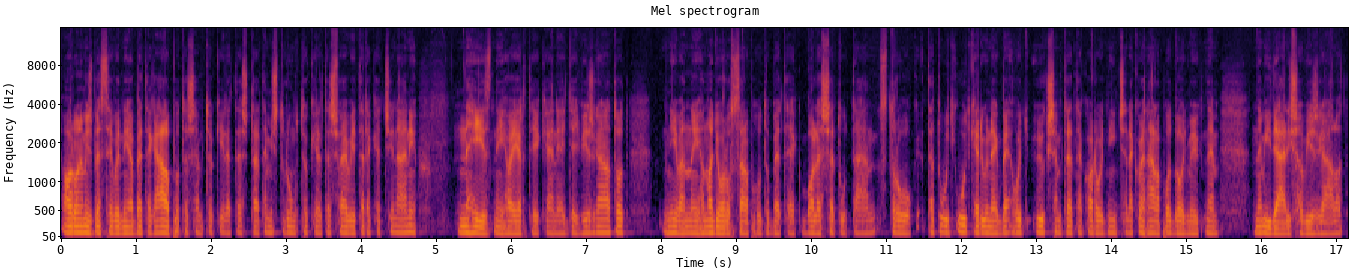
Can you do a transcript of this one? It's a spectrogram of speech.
arról nem is beszél, hogy a beteg állapota sem tökéletes, tehát nem is tudunk tökéletes felvételeket csinálni. Nehéz néha értékelni egy-egy vizsgálatot, nyilván néha nagyon rossz állapotú beteg, baleset után, stroke, tehát úgy, úgy kerülnek be, hogy ők sem tettnek arra, hogy nincsenek olyan állapotban, hogy mondjuk nem, nem ideális a vizsgálat.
